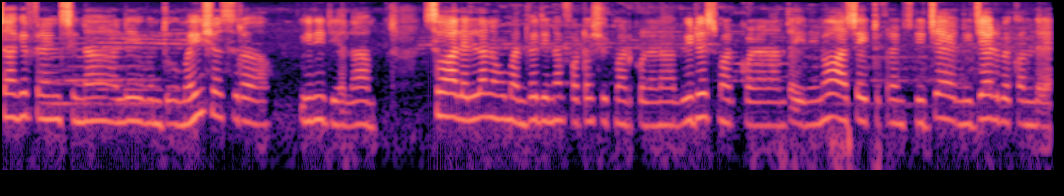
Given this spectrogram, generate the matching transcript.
ಸೊ ಹಾಗೆ ಫ್ರೆಂಡ್ಸ್ ಇನ್ನು ಅಲ್ಲಿ ಒಂದು ಮಹಿಷಾಸುರ ಇದಿದೆಯಲ್ಲ ಸೊ ಅಲ್ಲೆಲ್ಲ ನಾವು ಮದುವೆ ದಿನ ಫೋಟೋಶೂಟ್ ಮಾಡ್ಕೊಳ್ಳೋಣ ವೀಡಿಯೋಸ್ ಮಾಡ್ಕೊಳ್ಳೋಣ ಅಂತ ಏನೇನೋ ಆಸೆ ಇತ್ತು ಫ್ರೆಂಡ್ಸ್ ನಿಜ ನಿಜ ಹೇಳಬೇಕಂದ್ರೆ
